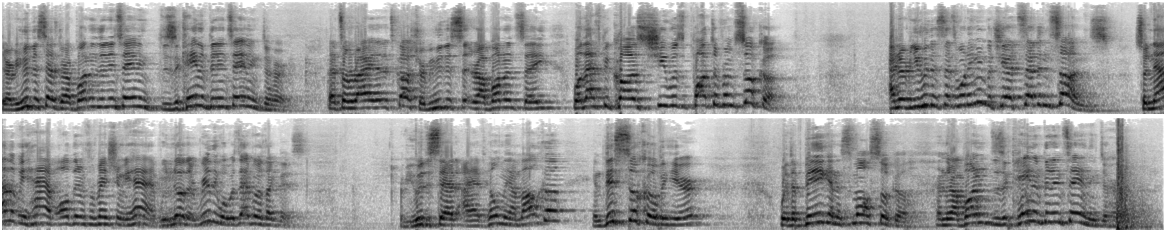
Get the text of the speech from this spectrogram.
the Rav Yehuda says the Rabbanon didn't say anything, the Zakanim didn't say anything to her. That's a right that it's kosher. Rav Yehuda, Rabbanon say, well, that's because she was potter from sukkah. And Rav Yehuda says, what do you mean? But she had seven sons. So now that we have all the information we have, we know that really what was happening was like this. Rabbi Yehuda said, I have Hilni Amalka in this sukkah over here with a big and a small sukkah. And the Rabbanim, the Zakanim didn't say anything to her.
